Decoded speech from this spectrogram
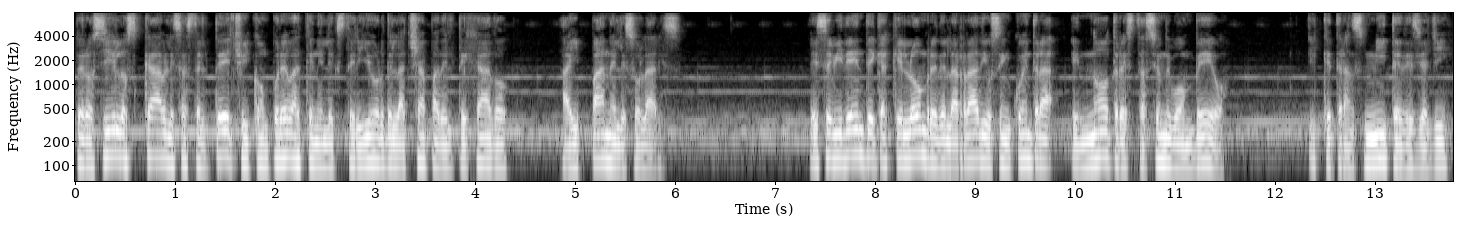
pero sigue los cables hasta el techo y comprueba que en el exterior de la chapa del tejado hay paneles solares. Es evidente que aquel hombre de la radio se encuentra en otra estación de bombeo y que transmite desde allí.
